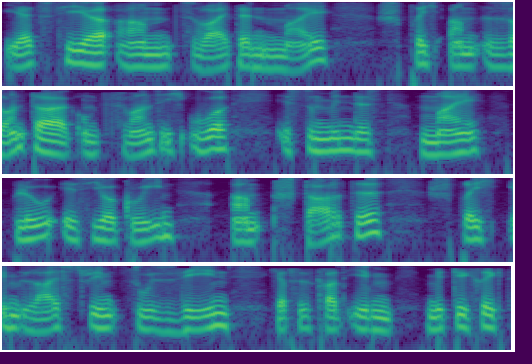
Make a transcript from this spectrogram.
Jetzt hier am 2. Mai, sprich am Sonntag um 20 Uhr, ist zumindest My Blue is Your Green am Starte, sprich im Livestream zu sehen. Ich habe es jetzt gerade eben mitgekriegt,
